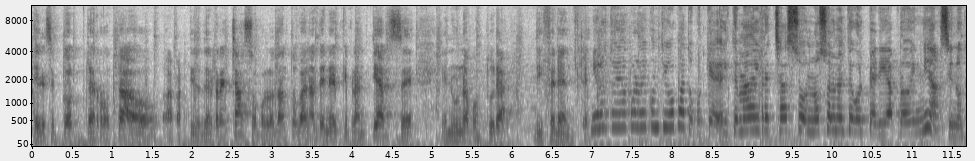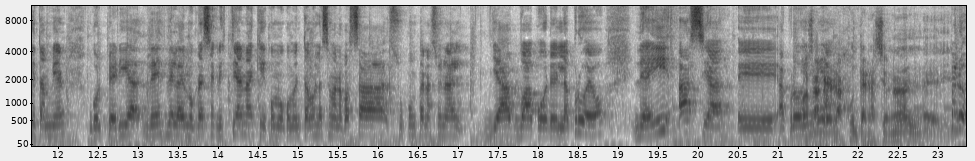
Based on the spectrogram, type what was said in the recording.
el sector derrotado a partir del rechazo, por lo tanto van a tener que plantearse en una postura diferente. Yo no estoy de acuerdo contigo, Pato, porque el tema del rechazo no solamente golpearía a Prodignidad, sino que también golpearía desde la democracia cristiana, que como comentamos la semana pasada, su Junta Nacional ya va por el apruebo, de ahí hacia eh, a O sea, pero la Junta Nacional pero,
